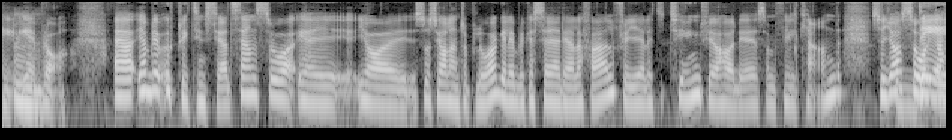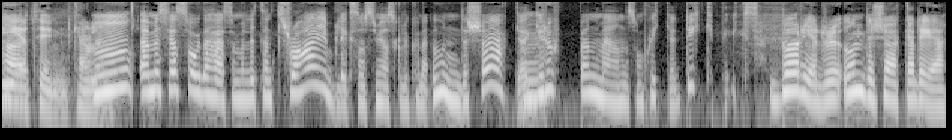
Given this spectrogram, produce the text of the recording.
är, är bra. Eh, jag blev uppriktigt intresserad. Sen så är jag socialantropolog, eller jag brukar säga det i alla fall, för att ge lite tyngd, för jag har det som fil. kand. Så jag såg det det, här... ger tyngd Caroline. Mm, men så jag såg det här som en liten tribe liksom, som jag skulle kunna undersöka. Mm. Gruppen män som skickar dickpics. Började du undersöka det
